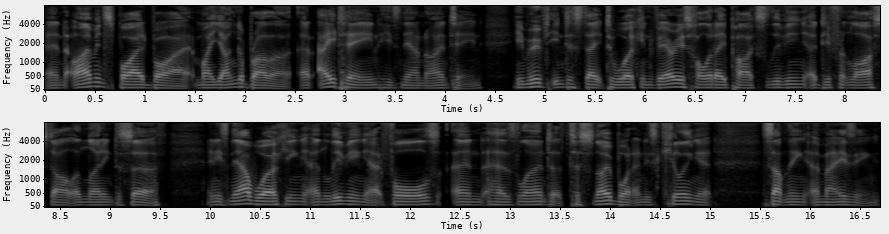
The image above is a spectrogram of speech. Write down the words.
And I'm inspired by my younger brother. At 18, he's now 19. He moved interstate to work in various holiday parks, living a different lifestyle and learning to surf and he's now working and living at Falls and has learned to, to snowboard and is killing it something amazing.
